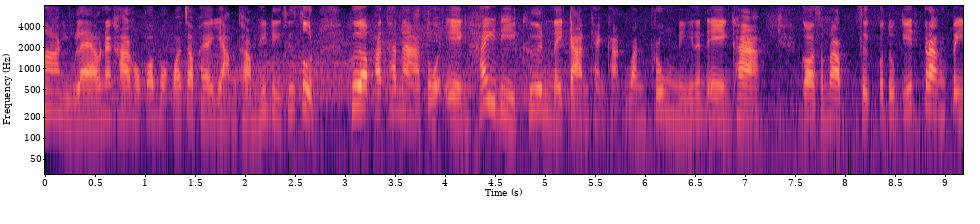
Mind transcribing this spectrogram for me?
มากอยู่แล้วนะคะ เขาก็บอกว่าจะพยายามทำให้ดีที่สุด เพื่อพัฒนาตัวเองให้ดีขึ้นในการแข่งขันวันพรุ่งนี้นั่นเองค่ะ ก็สำหรับศึกโปรตุเกสกลางปี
